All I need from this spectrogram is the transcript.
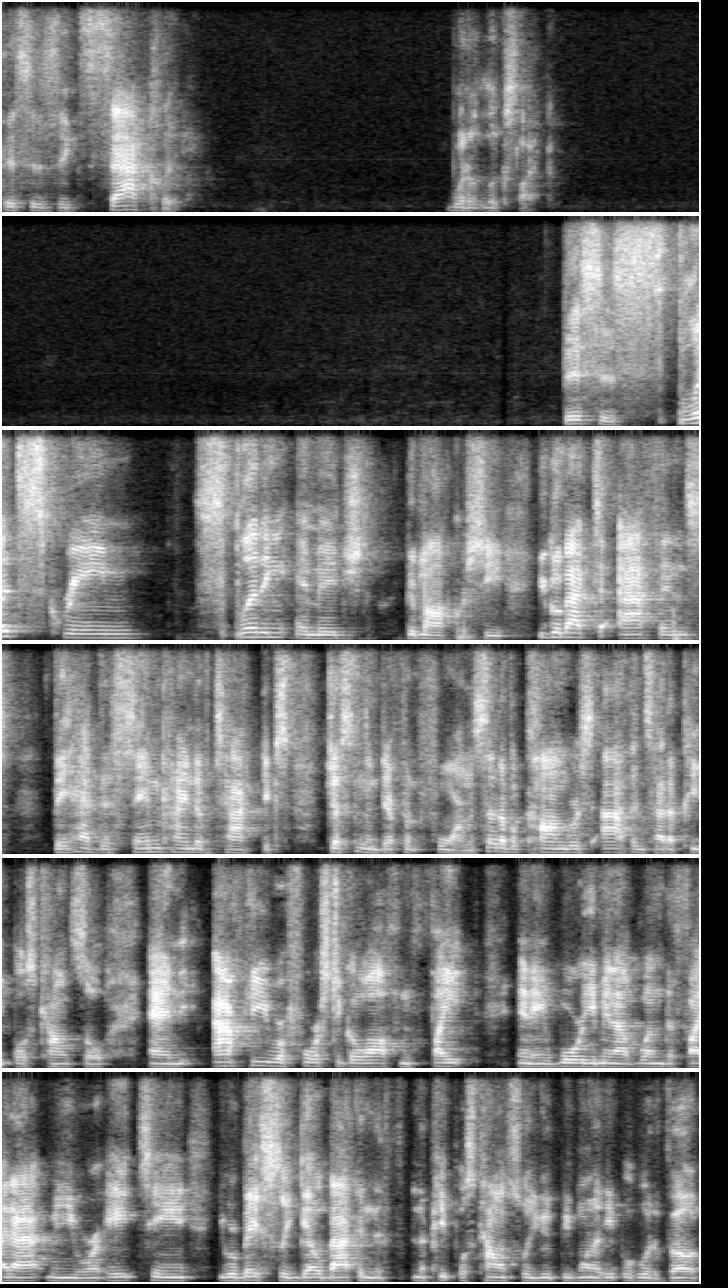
This is exactly what it looks like. This is split screen, splitting image democracy. You go back to Athens, they had the same kind of tactics, just in a different form. Instead of a Congress, Athens had a People's Council. And after you were forced to go off and fight in a war you may not want to fight at when you were 18. You would basically go back in the, in the People's Council. You'd be one of the people who would vote.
